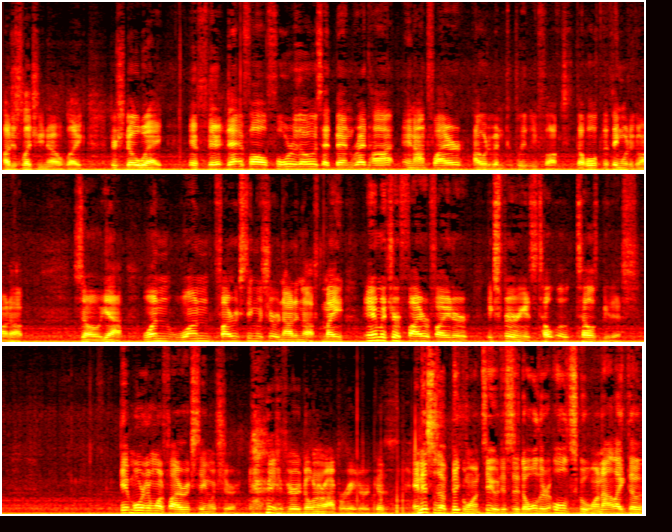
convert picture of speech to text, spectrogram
I'll just let you know. Like, there's no way. If there, if all four of those had been red hot and on fire, I would have been completely fucked. The whole the thing would have gone up. So yeah, one one fire extinguisher, not enough. My amateur firefighter experience tell, tells me this. Get more than one fire extinguisher if you're an owner operator, because and this is a big one too. This is an older, old school one, not like the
